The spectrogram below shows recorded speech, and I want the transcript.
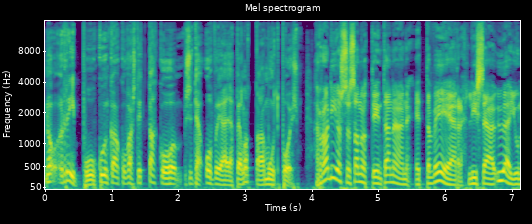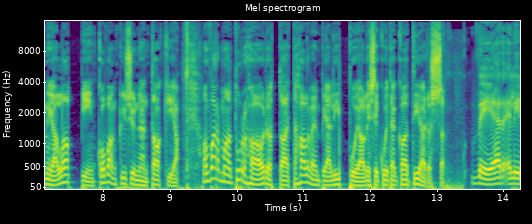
No riippuu kuinka kovasti takoo sitä ovea ja pelottaa muut pois. Radiossa sanottiin tänään, että VR lisää yöjunia Lappiin kovan kysynnän takia. On varmaan turhaa odottaa, että halvempia lippuja olisi kuitenkaan tiedossa. VR eli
